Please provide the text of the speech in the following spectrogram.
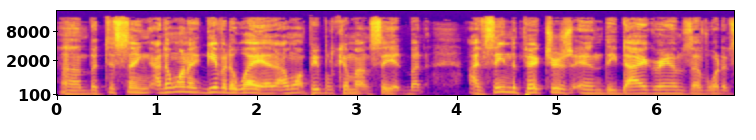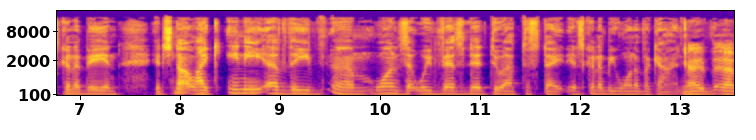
Um, but this thing, I don't want to give it away. I, I want people to come out and see it. But I've seen the pictures and the diagrams of what it's going to be, and it's not like any of the um, ones that we've visited throughout the state. It's going to be one of a kind. I've, uh,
